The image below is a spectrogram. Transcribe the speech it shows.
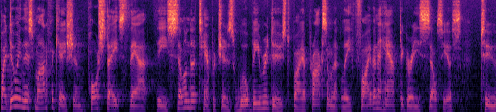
By doing this modification, Porsche states that the cylinder temperatures will be reduced by approximately 5.5 degrees Celsius to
